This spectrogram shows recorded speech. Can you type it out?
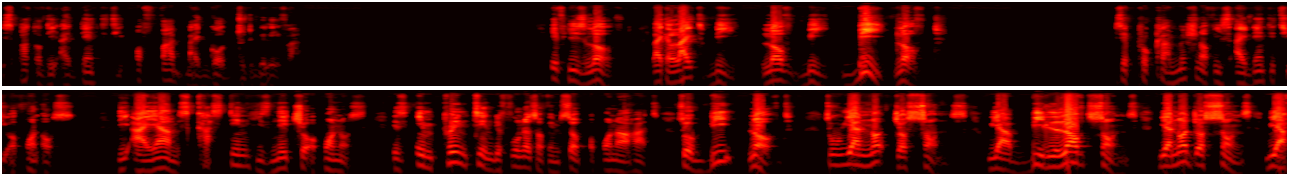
is part of the identity offered by God to the believer. If He's loved, like a light be, love be, be loved. It's a proclamation of His identity upon us. The I am is casting His nature upon us, is imprinting the fullness of Himself upon our hearts. So be loved. So we are not just sons, we are beloved sons. We are not just sons, we are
